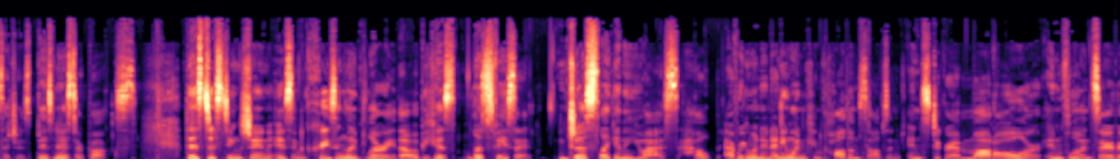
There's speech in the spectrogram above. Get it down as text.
such as business or books. This distinction is increasingly blurry though, because let's face it, just like in the US, how everyone and anyone can call themselves an Instagram model or influencer,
